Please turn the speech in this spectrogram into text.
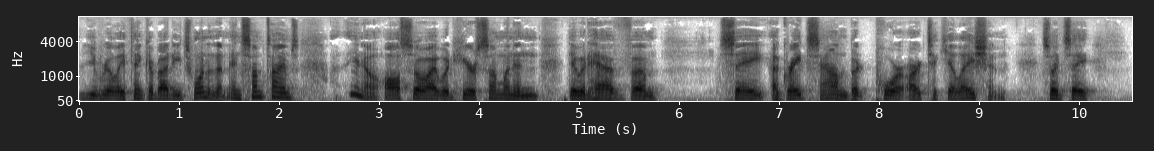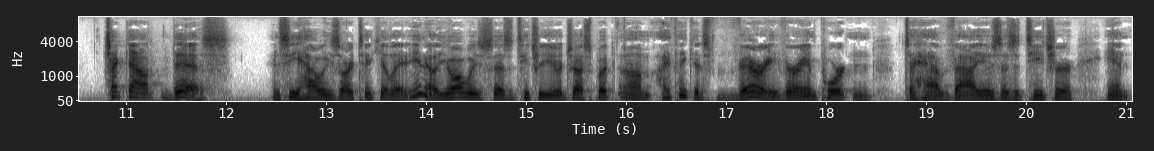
you really think about each one of them. And sometimes, you know, also I would hear someone and they would have, um, say, a great sound but poor articulation. So I'd say, check out this and see how he's articulating. You know, you always, as a teacher, you adjust, but um, I think it's very, very important to have values as a teacher and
